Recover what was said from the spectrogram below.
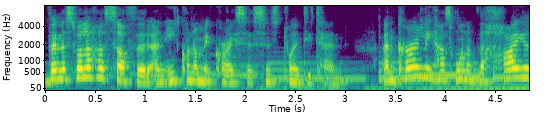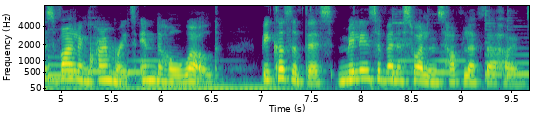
Venezuela has suffered an economic crisis since 2010 and currently has one of the highest violent crime rates in the whole world. Because of this, millions of Venezuelans have left their homes.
